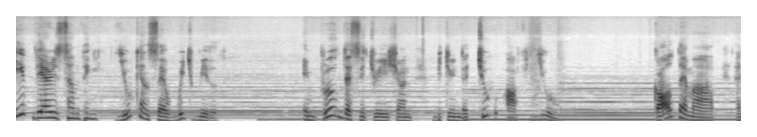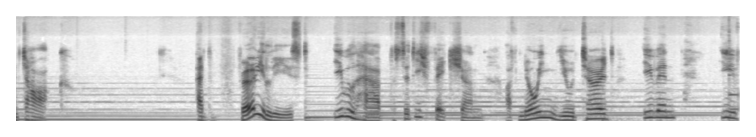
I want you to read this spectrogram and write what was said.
If there is something you can say which will improve the situation between the two of you, call them up and talk. At the very least, you will have the satisfaction of knowing you tried even if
